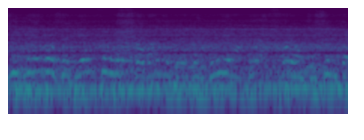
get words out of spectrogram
dziwnego, że wielce uradowany prezentuje nam teraz swoją dziesiątkę.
